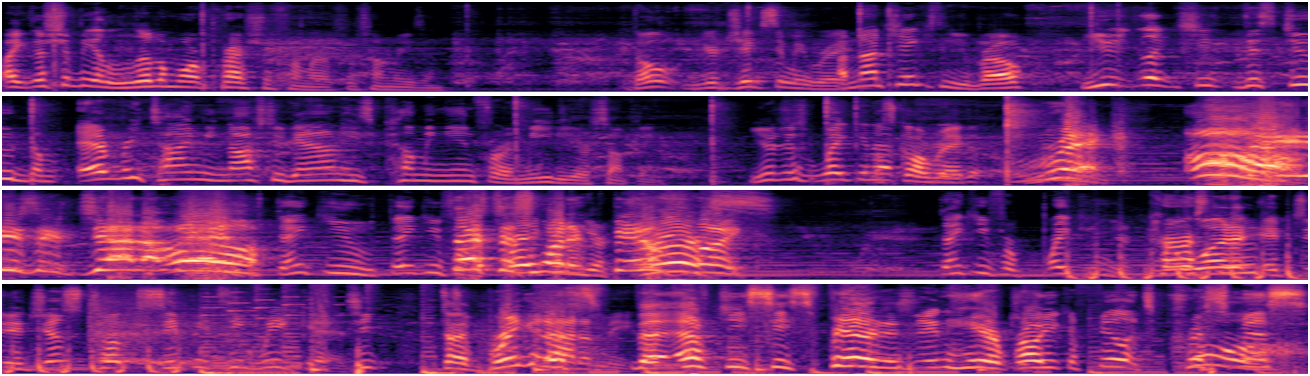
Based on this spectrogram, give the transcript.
like there should be a little more pressure from her for some reason. Don't you're jinxing me, Rick. I'm not jinxing you, bro. You like she, this dude. Every time he knocks you down, he's coming in for a meaty or something. You're just waking up. Let's go, Rick. Mm. Rick! Oh! Ladies and gentlemen! Oh, thank you, thank you for That's just breaking what it your feels curse. Thank you for breaking your You know curse. what? It, it just took CPT weekend. T- to bring it out of me. The FGC spirit is in here, bro. You can feel it's Christmas.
